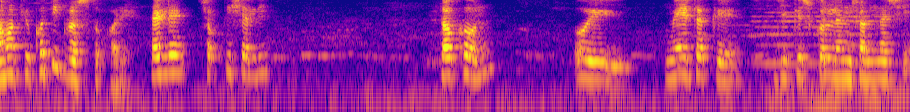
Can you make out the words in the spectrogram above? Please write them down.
আমাকে ক্ষতিগ্রস্ত করে, তাইলে শক্তিশালী। তখন ওই মেয়েটাকে জিজ্ঞেস করলেন সন্ন্যাসী,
